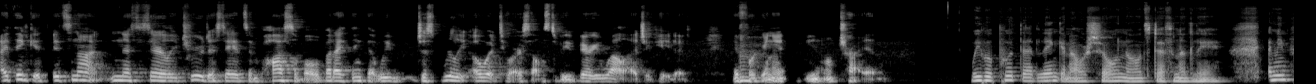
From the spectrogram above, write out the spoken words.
i think it, it's not necessarily true to say it's impossible but i think that we just really owe it to ourselves to be very well educated if mm-hmm. we're going to you know try it we will put that link in our show notes, definitely. I mean,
